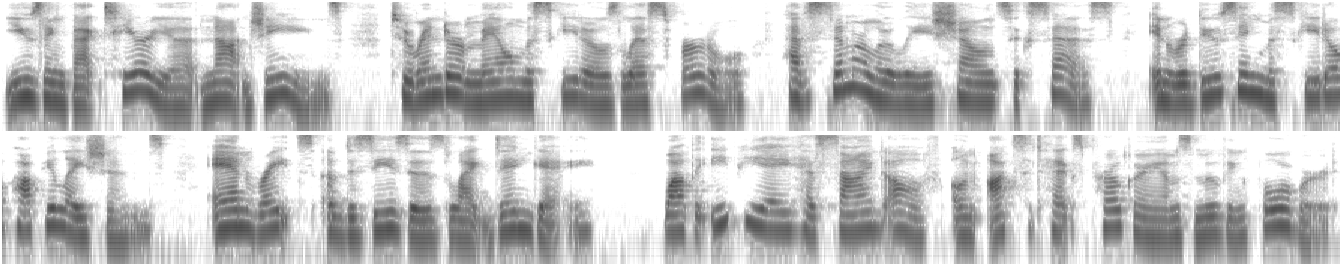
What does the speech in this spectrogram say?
using bacteria, not genes, to render male mosquitoes less fertile have similarly shown success in reducing mosquito populations and rates of diseases like dengue. While the EPA has signed off on Oxitec's programs moving forward,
